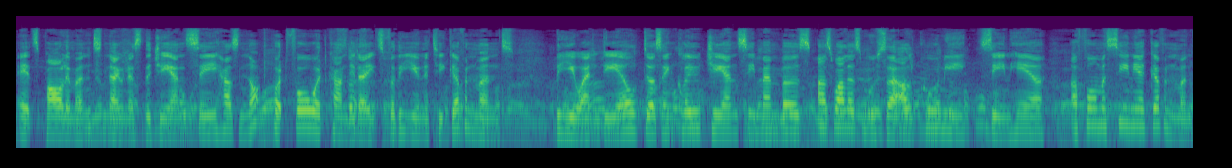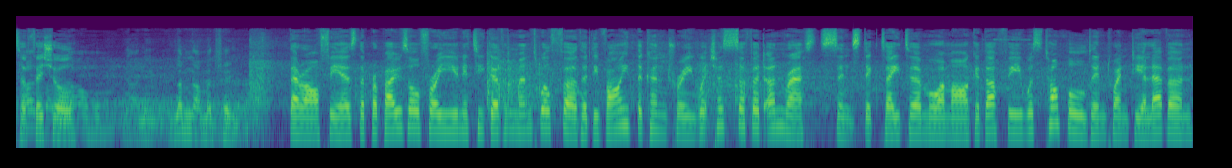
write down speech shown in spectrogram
Its parliament, known as the GNC, has not put forward candidates for the unity government. The UN deal does include GNC members as well as Musa Al Kuni, seen here, a former senior government official. There are fears the proposal for a unity government will further divide the country, which has suffered unrest since dictator Muammar Gaddafi was toppled in 2011.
